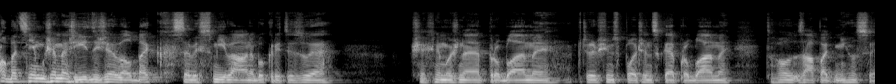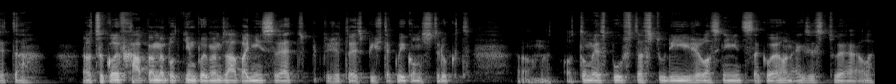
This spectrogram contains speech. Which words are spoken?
obecně můžeme říct, že Welbeck se vysmívá nebo kritizuje všechny možné problémy, především společenské problémy toho západního světa. No, cokoliv chápeme pod tím pojmem západní svět, protože to je spíš takový konstrukt O tom je spousta studií, že vlastně nic takového neexistuje, ale,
